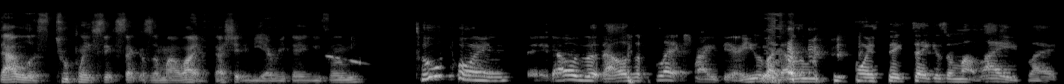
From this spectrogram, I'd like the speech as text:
that was 2.6 seconds of my life. That shouldn't be everything. You feel me? Two points. That was a that was a flex right there. He was like, that was two point six seconds of my life. Like,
